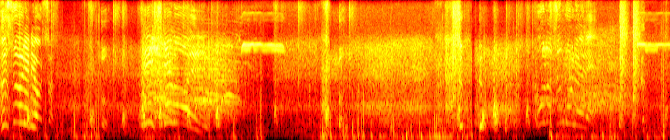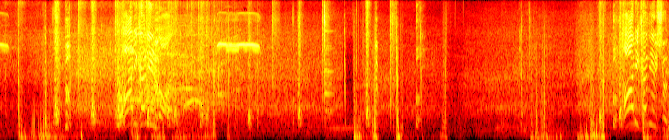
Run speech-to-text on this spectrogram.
Hızlı öğreniyorsun. İşte gol. O nasıl gol öyle? Harika bir gol. Harika bir şut.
